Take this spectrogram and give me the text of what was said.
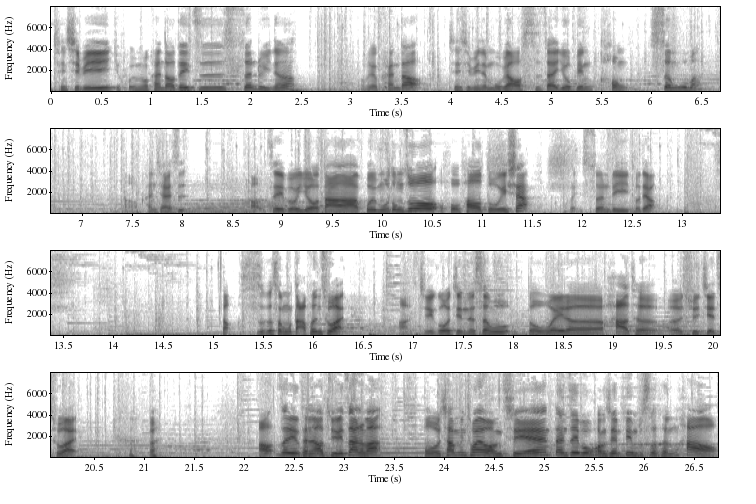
轻骑兵有没有看到这只僧侣呢？我没有看到。天骑兵的目标是在右边控圣物吗？看起来是。好，这一波又有大规模动作，火炮躲一下，会顺利躲掉。好，四个生物打喷出来，啊，结果捡的生物都为了 Heart 而去捡出来。好，这里可能要决战了吗？火枪兵突然往前，但这波往前并不是很好。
